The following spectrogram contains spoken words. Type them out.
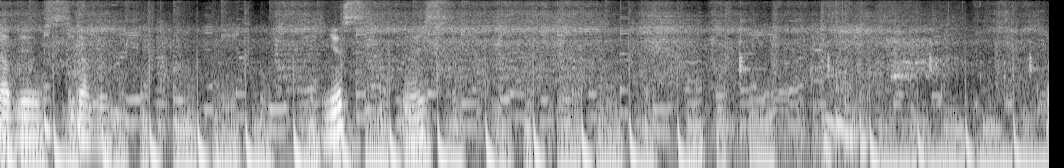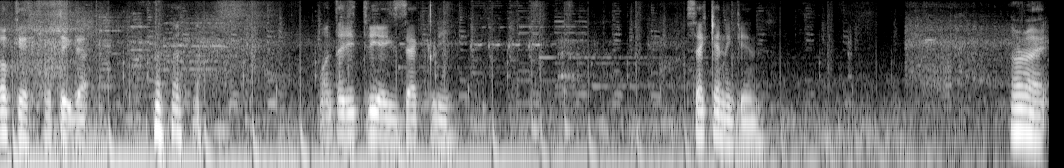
WCW. Yes, nice. Okay, we'll take that. 133 exactly. Second again. Alright,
